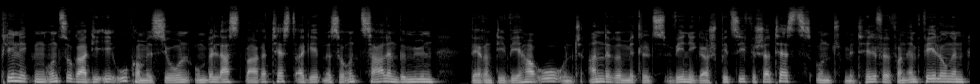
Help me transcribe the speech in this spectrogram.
Kliniken und sogar die EU-Kommission um belastbare Testergebnisse und Zahlen bemühen, während die WHO und andere mittels weniger spezifischer Tests und mit Hilfe von Empfehlungen,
